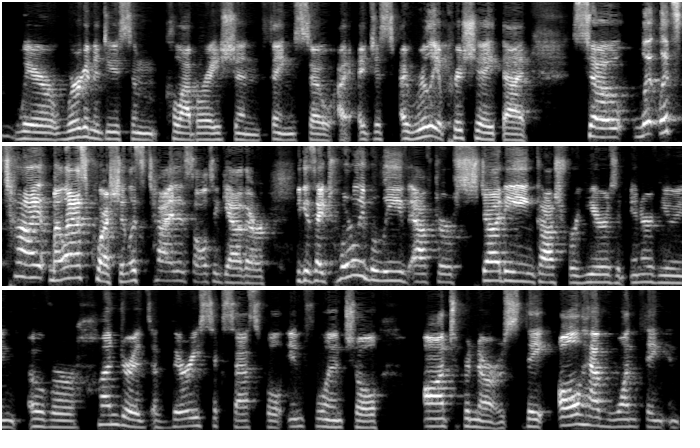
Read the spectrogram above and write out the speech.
mm. where we're going to do some collaboration things. So I, I just, I really appreciate that. So let, us tie my last question. Let's tie this all together because I totally believe after studying, gosh, for years and interviewing over hundreds of very successful, influential entrepreneurs, they all have one thing in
